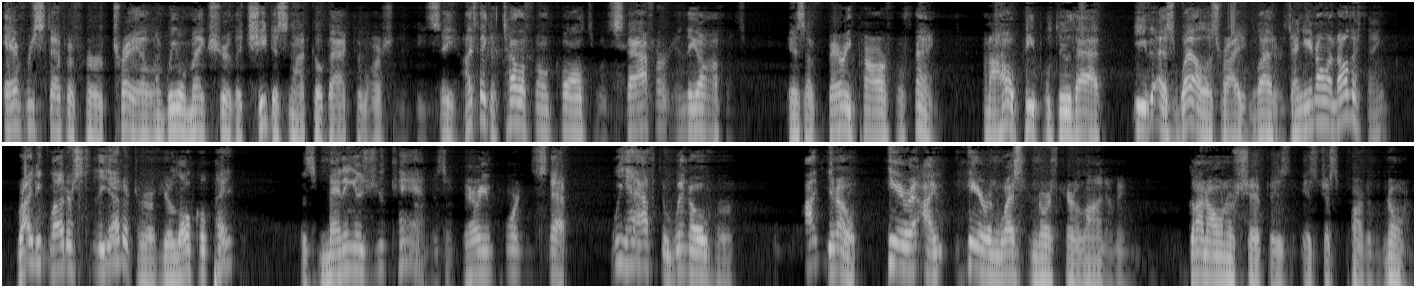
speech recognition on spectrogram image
every step of her trail, and we will make sure that she does not go back to Washington, D.C. I think a telephone call to a staffer in the office is a very powerful thing. And I hope people do that as well as writing letters. And you know, another thing, writing letters to the editor of your local paper, as many as you can, is a very important step we have to win over. I, you know, here I here in Western North Carolina, I mean, gun ownership is is just part of the norm.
